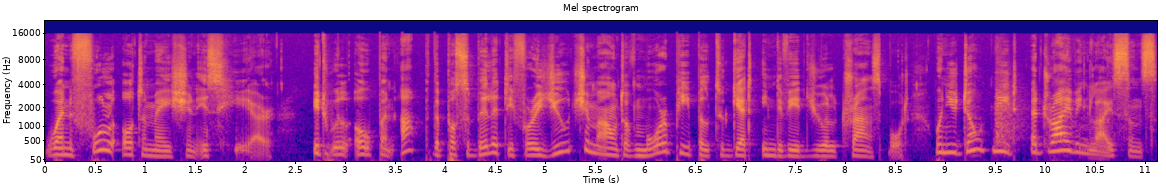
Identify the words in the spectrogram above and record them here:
When full automation is here, it will open up the possibility for a huge amount of more people to get individual transport when you don't need a driving license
